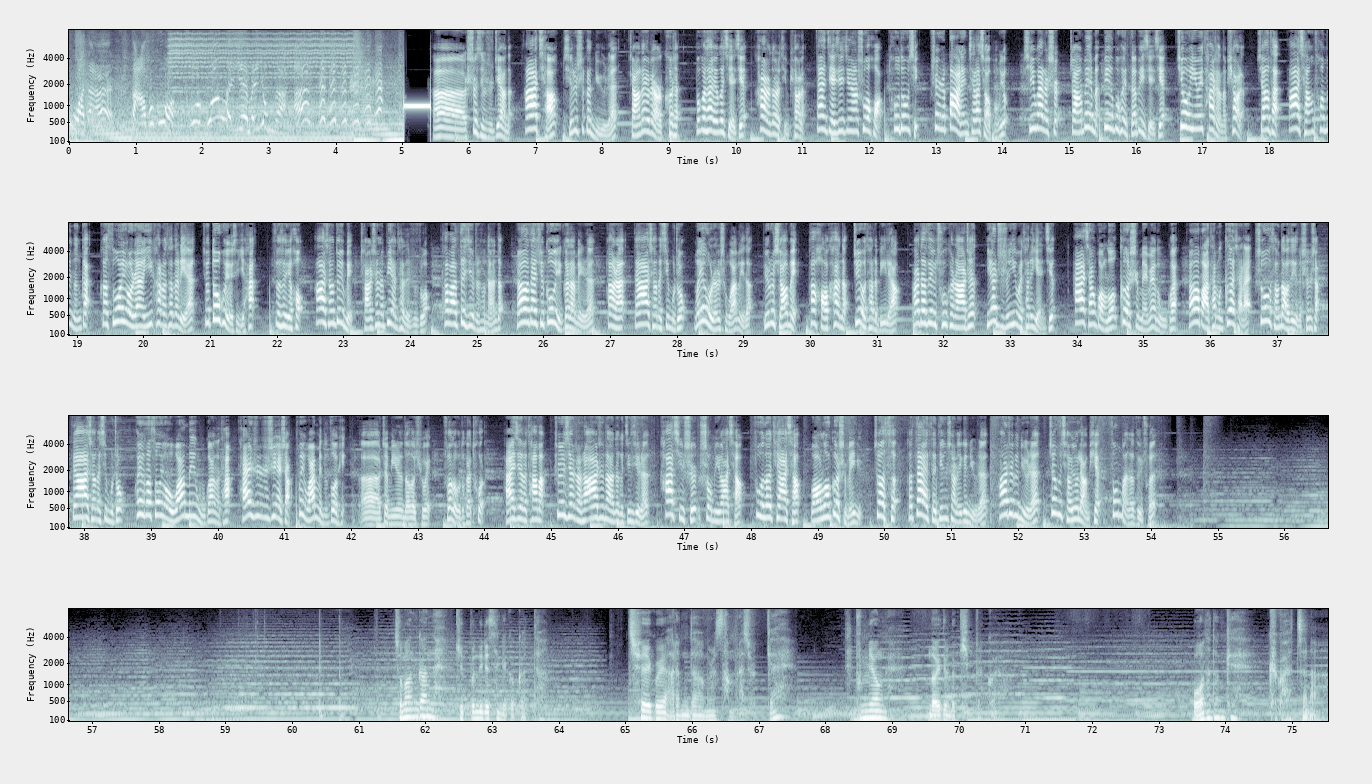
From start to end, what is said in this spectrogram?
我的儿，打不过脱光了也没用啊！啊！呃，事情是这样的，阿强其实是个女人，长得有点磕碜。不过她有个姐姐，看着倒是挺漂亮，但姐姐经常说谎、偷东西，甚至霸凌其他小朋友。奇怪的是，长辈们并不会责备姐姐，就因为她长得漂亮。相反，阿强聪明能干，可所有人一看到他的脸，就都会有些遗憾。自此以后，阿强对美产生了变态的执着，他把自己整成男的，然后再去勾引各大美人。当然，在阿强的心目中，没有人是完美的，比如小美，她好看的只有她的鼻梁，而他最初看上阿珍，也只是因为她的眼睛。阿强广罗各式美妙的五官，然后把它们割下来收藏到自己的身上。在阿强的心目中，配合所有完美五官的他，才是这世界上最完美的作品。呃，这迷人的恶趣味，说的我都快吐了。还记得他吗？之前找上阿珍的那个经纪人，他其实受命于阿强，负责替阿强网罗各式美女。这次他再次盯上了一个女人，而这个女人正巧有两片丰满的嘴唇。조만간기쁜일이생길것같아 최고의 아름다움을 선물해 줄게. 분명 너희들도 기쁠 거야. 원하던 게 그거였잖아.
